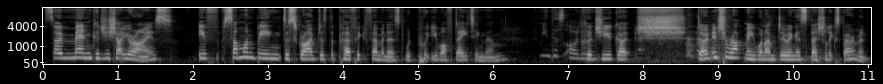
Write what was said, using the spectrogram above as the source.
So, men, could you shut your eyes? If someone being described as the perfect feminist would put you off dating them, I mean, this audience. could you go, shh, don't interrupt me when I'm doing a special experiment.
